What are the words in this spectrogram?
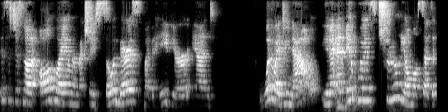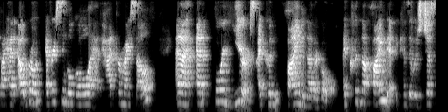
this is just not all who I am. I'm actually so embarrassed with my behavior and what do I do now? You know, and mm-hmm. it was truly almost as if I had outgrown every single goal I had had for myself. And I and for years I couldn't find another goal. I could not find it because it was just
